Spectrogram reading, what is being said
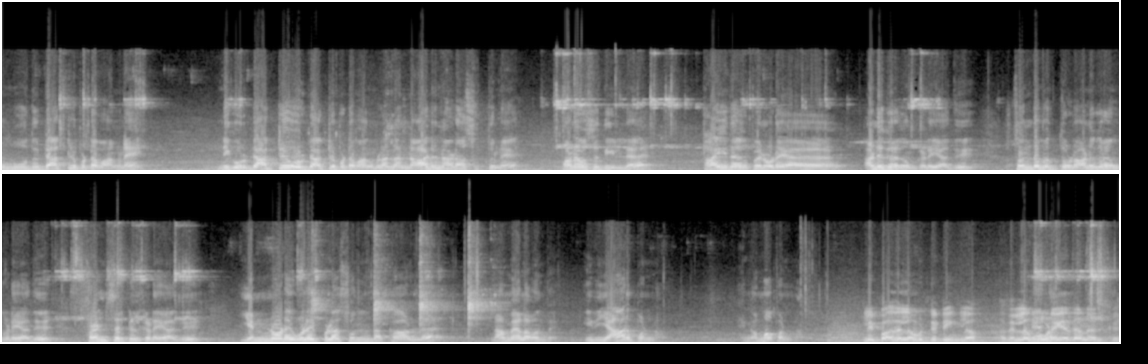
ஒம்பது டாக்டர் பட்டம் வாங்கினேன். இன்னைக்கு ஒரு டாக்டர் ஒரு டாக்டர் பட்டம் வாங்கல நான் நாடு நாடாக சுற்றினேன் பண வசதி இல்லை. தாய் தகப்பனுடைய அனுகிரகம் கிடையாது. சொந்த பந்தத்தோட அனுகிரகம் கிடையாது. ஃப்ரெண்ட் சர்க்கிள் கிடையாது. என்னோட உழைப்பில் சொந்த காலில் நான் மேலே வந்தேன். இது யார் பண்ணா? எங்கள் அம்மா பண்ணா. இல்லை இப்போ அதெல்லாம் விட்டுட்டீங்களா? அதெல்லாம் கூடயே தானே இருக்கு?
